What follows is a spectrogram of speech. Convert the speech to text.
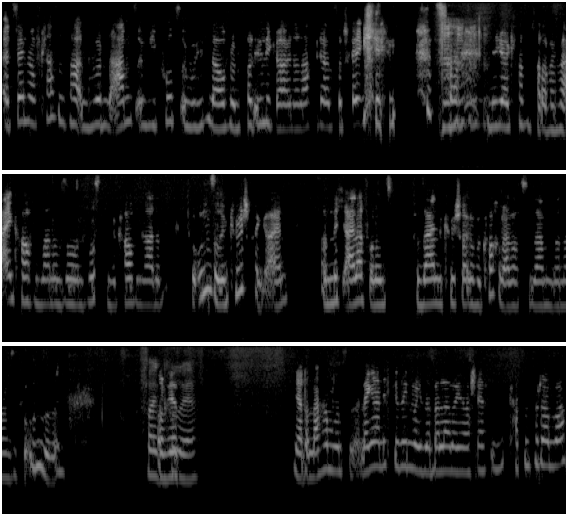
als wenn wir auf Klassenfahrten würden, abends irgendwie kurz irgendwo hinlaufen und voll illegal und danach wieder ins Hotel gehen. Das war mega Klassenfahrt, auch wenn wir einkaufen waren und so und wussten, wir kaufen gerade für unseren Kühlschrank ein und nicht einer von uns für seinen Kühlschrank und wir kochen einfach zusammen, sondern so für unseren. Voll Und cool. Ja, danach haben wir uns länger nicht gesehen, weil Isabella bei ihrer Chefin Katzenfüttern war.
